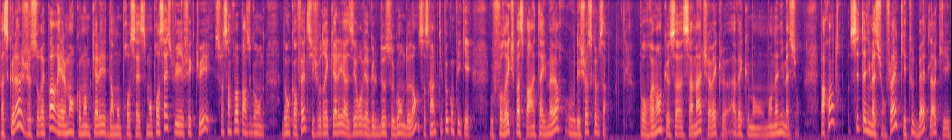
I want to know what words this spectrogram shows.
Parce que là, je ne saurais pas réellement comment me caler dans mon process. Mon process, lui, est effectué 60 fois par seconde. Donc, en fait, si je voudrais caler à 0,2 secondes dedans, ce serait un petit peu compliqué. Il faudrait que je passe par un timer ou des choses comme ça. Pour vraiment que ça, ça matche avec, avec mon, animation. Par contre, cette animation fly, qui est toute bête, là, qui,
